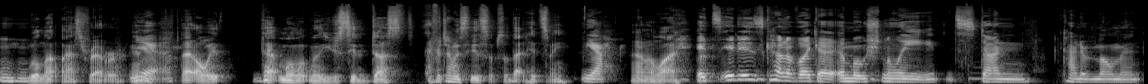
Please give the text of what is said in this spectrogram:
mm-hmm. will not last forever. And Yeah. that always that moment when you just see the dust. Every time I see this episode, that hits me. Yeah. I don't know why. It's it is kind of like a emotionally stunned kind of moment.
